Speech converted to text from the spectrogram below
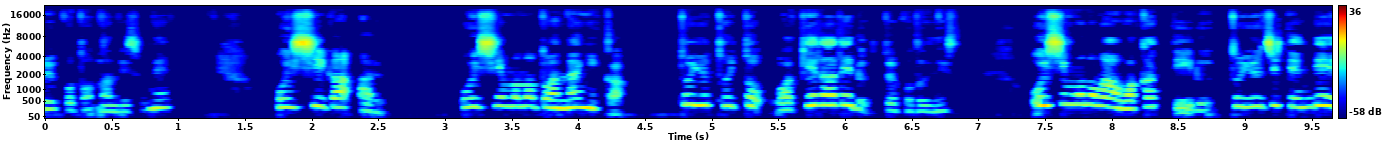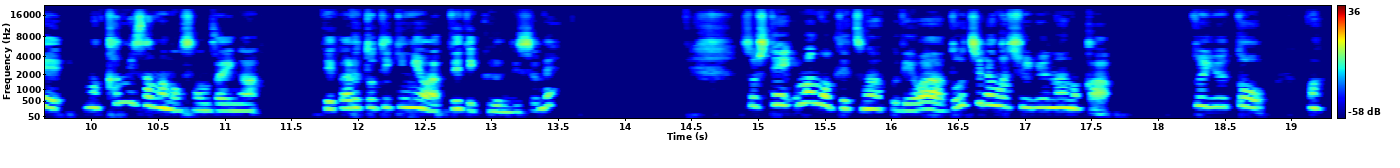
ということなんですよね。美味しいがある。美味しいものとは何かという問いと分けられるということです。美味しいものが分かっているという時点で、まあ、神様の存在がデカルト的には出てくるんですよね。そして今の哲学ではどちらが主流なのかというと、まあ、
